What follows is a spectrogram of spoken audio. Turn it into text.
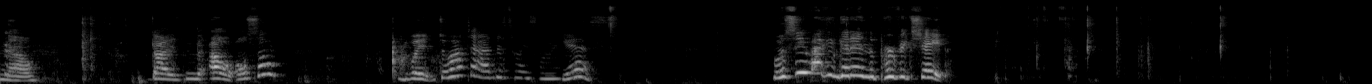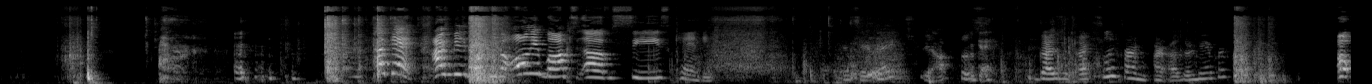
No. Guys, oh, also, wait, do I have to add this to my slime? Yes. We'll see if I can get it in the perfect shape. Okay, I'm gonna go through the only box of See's candy. That's it, right? Yeah. Okay. Guys, it's actually from our other neighbor. Oh.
